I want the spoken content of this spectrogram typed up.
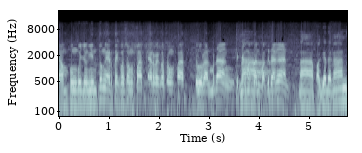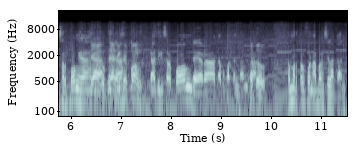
Kampung Bojong Gintung RT 04 RW 04 Kelurahan Medang Kecamatan Nah. Pagedangan Nah, Pagadangan Serpong ya. ya masuknya Gading ya. Serpong Gading Serpong daerah Kabupaten Tangerang. betul Nomor telepon Abang silakan.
